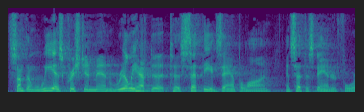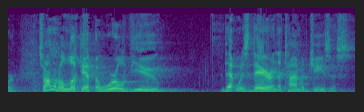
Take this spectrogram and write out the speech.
something we as Christian men really have to, to set the example on and set the standard for. So I want to look at the worldview that was there in the time of Jesus.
